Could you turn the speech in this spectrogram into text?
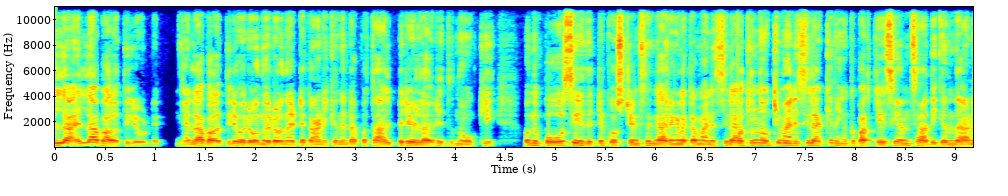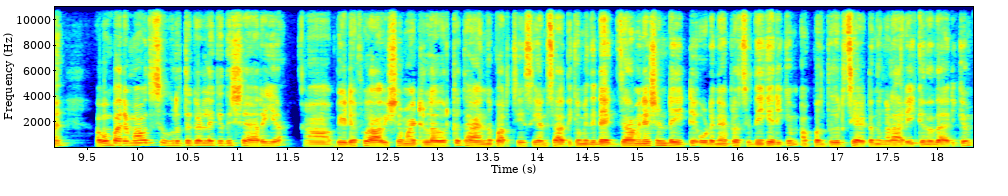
എല്ലാ എല്ലാ ഭാഗത്തിലും ഉണ്ട് എല്ലാ ഭാഗത്തിലും ഓരോന്നോരോന്നായിട്ട് കാണിക്കുന്നുണ്ട്. അപ്പോൾ താല്പര്യമുള്ളവർ ഇത് നോക്കി ഒന്ന് പോസ് ചെയ്തിട്ട് ക്വസ്റ്റ്യൻസും കാര്യങ്ങളൊക്കെ മനസ്സിലാക്കി മൊത്തം നോക്കി മനസ്സിലാക്കി നിങ്ങൾക്ക് പർച്ചേസ് ചെയ്യാൻ സാധിക്കുന്നതാണ്. അപ്പം പരമാവധി സുഹൃത്തുക്കളിലേക്ക് ഇത് ഷെയർ ചെയ്യുക പി ഡി എഫ് ആവശ്യമായിട്ടുള്ളവർക്ക് താഴ്ന്ന് പർച്ചേസ് ചെയ്യാൻ സാധിക്കും. ഇതിന്റെ എക്സാമിനേഷൻ ഡേറ്റ് ഉടനെ പ്രസിദ്ധീകരിക്കും. അപ്പം തീർച്ചയായിട്ടും നിങ്ങൾ അറിയിക്കുന്നതായിരിക്കും.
